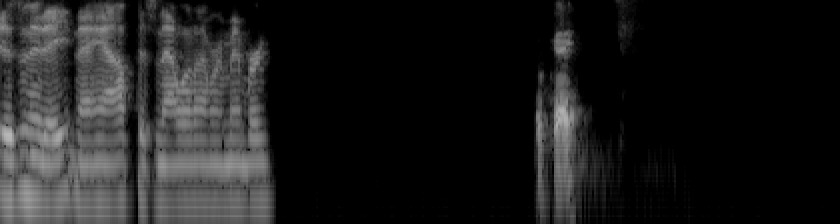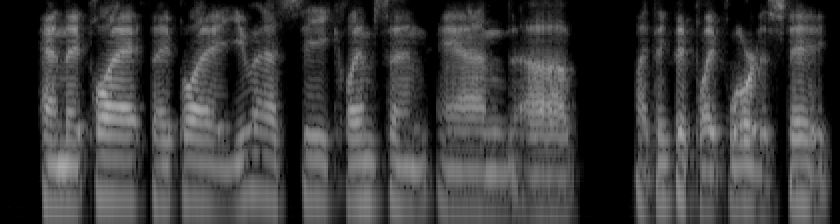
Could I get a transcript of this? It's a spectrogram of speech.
isn't it? Eight and a half, isn't that what I'm remembering? Okay and they play they play USC, Clemson, and uh, I think they play Florida State.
